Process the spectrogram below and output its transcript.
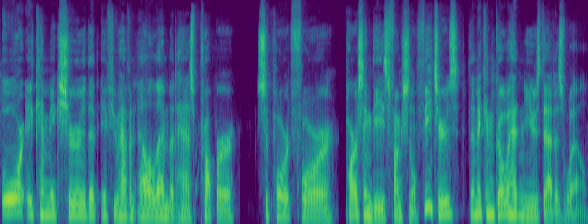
or it can make sure that if you have an LLM that has proper support for parsing these functional features, then it can go ahead and use that as well.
